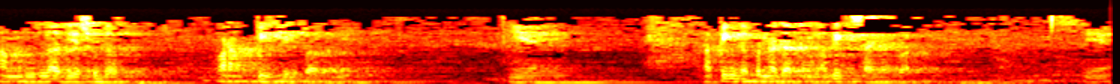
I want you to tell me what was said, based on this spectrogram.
Alhamdulillah dia sudah rapi jilbabnya. Iya. Tapi nggak pernah datang lagi ke saya, Pak. Iya.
